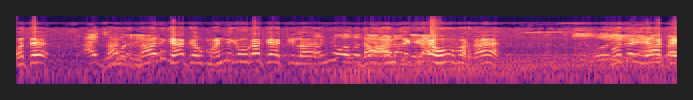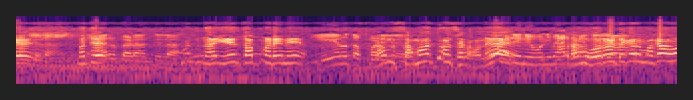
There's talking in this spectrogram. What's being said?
ಮತ್ತೆ ನನಗೆ ಯಾಕೆ ಮಣ್ಣಿಗೆ ಹೋಗಕ್ಕೆ ಹಾಕಿಲ್ಲ? ನಾವು ಅಂತ್ಯಕ್ರಿಯೆ ಹೋಗ್ಬಾರ್ದ ಮತ್ತೆ ಯಾಕೆ? ಮತ್ತೆ ನಾ ಏನ್ ತಪ್ಪು ಮಾಡೇನಿ? ಏನು ತಪ್ಪು ನಮ್ ಸಮಾಜ ಸರ್ ಅವನೇ. ಹೋಗ್ರಿ ನೀವು ನೀವು ಯಾರು ನಮ್ ಹೋರಾಟಗಾರ ಮಗ ಅವ.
